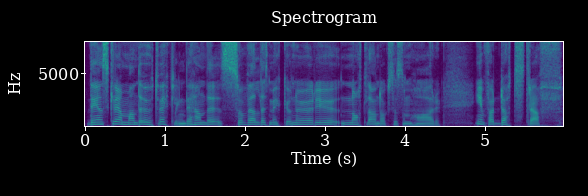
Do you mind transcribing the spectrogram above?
Det är en skrämmande utveckling. Det händer så väldigt mycket. Och nu är det ju något land också som har infört dödsstraff.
